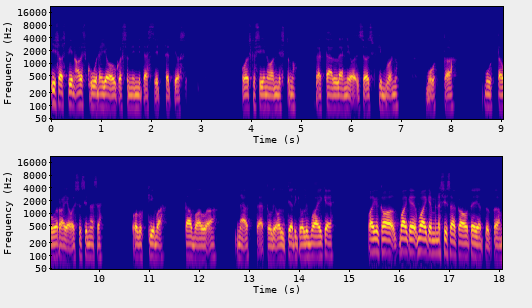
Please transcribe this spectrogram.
isossa finaalissa kuuden joukossa, niin mitä sitten, että jos olisiko siinä onnistunut tai tälleen, niin se olisikin voinut muuttaa, muuttaa uraa ja olisi sinänsä ollut kiva tavallaan näyttää, että oli, oli tietenkin oli vaikea, vaikea, vaikea, vaikea mennä sisäkauteen ja tota,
